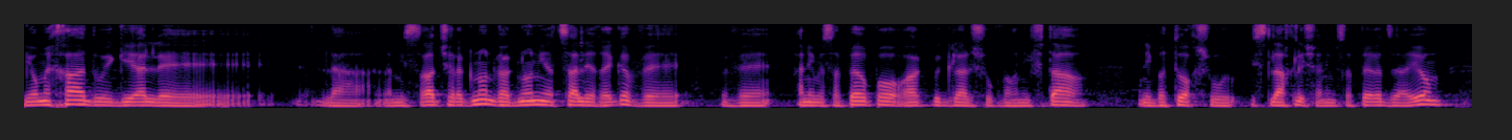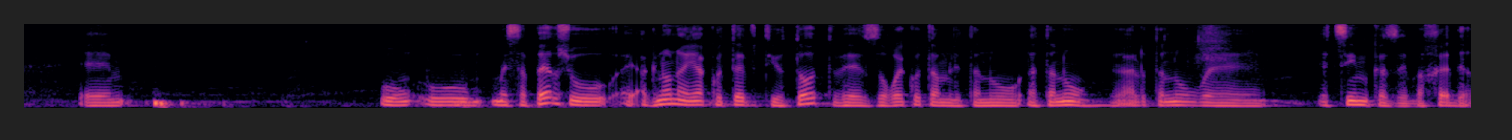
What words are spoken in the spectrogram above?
ויום אחד הוא הגיע ל... למשרד של עגנון, ועגנון יצא לרגע, ו, ואני מספר פה רק בגלל שהוא כבר נפטר, אני בטוח שהוא יסלח לי שאני מספר את זה היום. אמ, הוא, הוא מספר שעגנון היה כותב טיוטות וזורק אותם לתנור, לתנור. היה לו תנור אה, עצים כזה בחדר.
